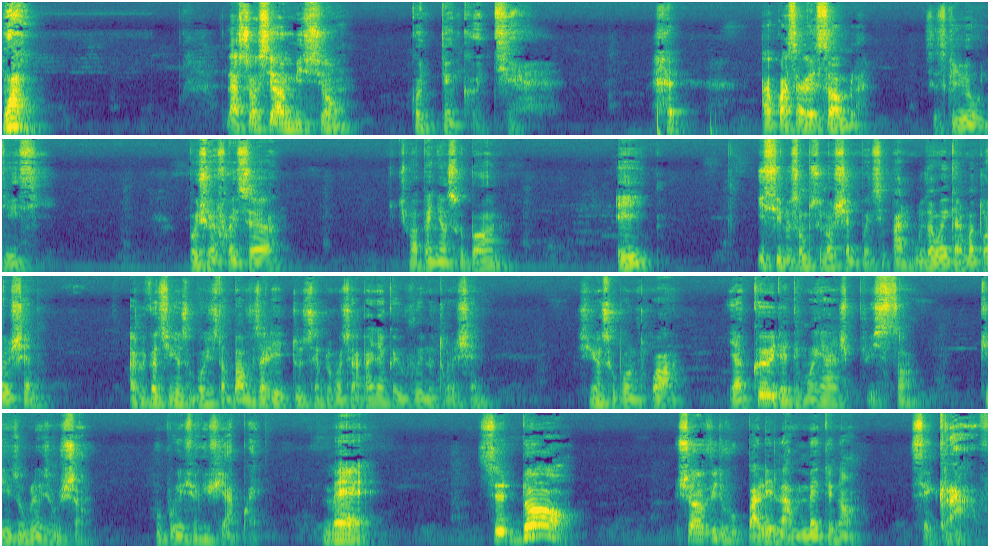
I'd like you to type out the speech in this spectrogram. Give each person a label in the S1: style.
S1: Waouh! La sorcière en mission contre un chrétien. à quoi ça ressemble? C'est ce que je vais vous dire ici. Bonjour frères et sœurs. Je m'appelle Yann Soubonne. Et ici, nous sommes sur notre chaîne principale. Nous avons également trois chaînes. Application Yann Soubonne juste en bas. Vous allez tout simplement sur la page d'accueil. Vous voyez notre chaîne. Sur Yann Soubonne 3, il n'y a que des témoignages puissants qui ouvrent les champs. Vous pouvez vérifier après. Mais ce dont j'ai envie de vous parler là maintenant, c'est grave.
